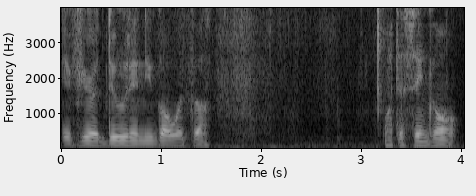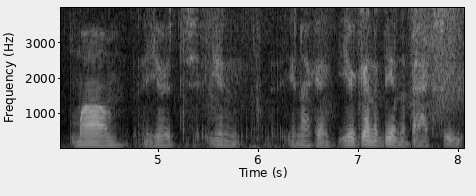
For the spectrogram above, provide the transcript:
if you're a dude and you go with the with a single mom, you're you're you're not gonna you're gonna be in the back seat,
